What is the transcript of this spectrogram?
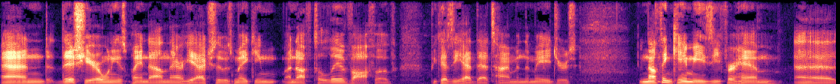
And this year, when he was playing down there, he actually was making enough to live off of because he had that time in the majors. Nothing came easy for him. Uh,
